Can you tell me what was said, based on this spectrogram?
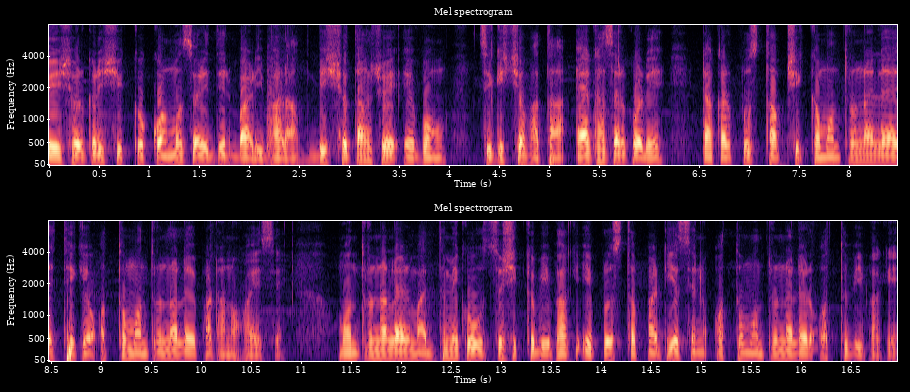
বেসরকারি শিক্ষক কর্মচারীদের বাড়ি ভাড়া বিশ শতাংশ এবং চিকিৎসা ভাতা এক হাজার করে টাকার প্রস্তাব শিক্ষা মন্ত্রণালয় থেকে অর্থ মন্ত্রণালয়ে পাঠানো হয়েছে। মন্ত্রণালয়ের মাধ্যমিক ও উচ্চশিক্ষা বিভাগ এ প্রস্তাব পাঠিয়েছেন অর্থ মন্ত্রণালয়ের অর্থ বিভাগে।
